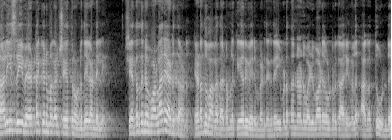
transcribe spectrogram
തളി ശ്രീ വേട്ടയ്ക്കൊരു മകൻ ക്ഷേത്രമുണ്ട്. ഇതേ കണ്ടില്ലേ? ക്ഷേത്രത്തിന്റെ വളരെ അടുത്താണ്. ഇടതു ഭാഗത്തായിട്ട് നമ്മൾ കയറി വരുമ്പോഴത്തേക്ക് ദേ ഇവിടെ തന്നെയാണ് വഴിപാട് കൗണ്ടർ കാര്യങ്ങൾ അകത്തുമുണ്ട്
